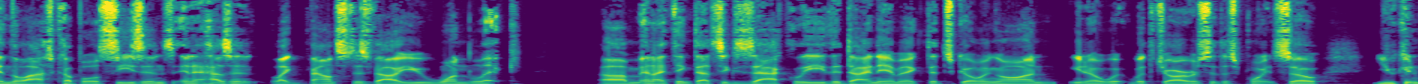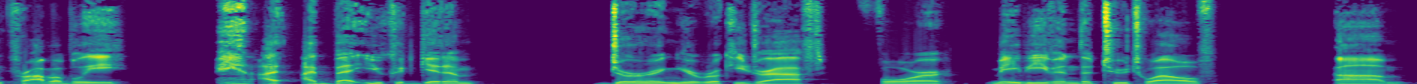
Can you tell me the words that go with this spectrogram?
in the last couple of seasons, and it hasn't like bounced his value one lick. Um, and I think that's exactly the dynamic that's going on, you know, with, with Jarvis at this point. So you can probably, man, I, I bet you could get him during your rookie draft for maybe even the 212. Um,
